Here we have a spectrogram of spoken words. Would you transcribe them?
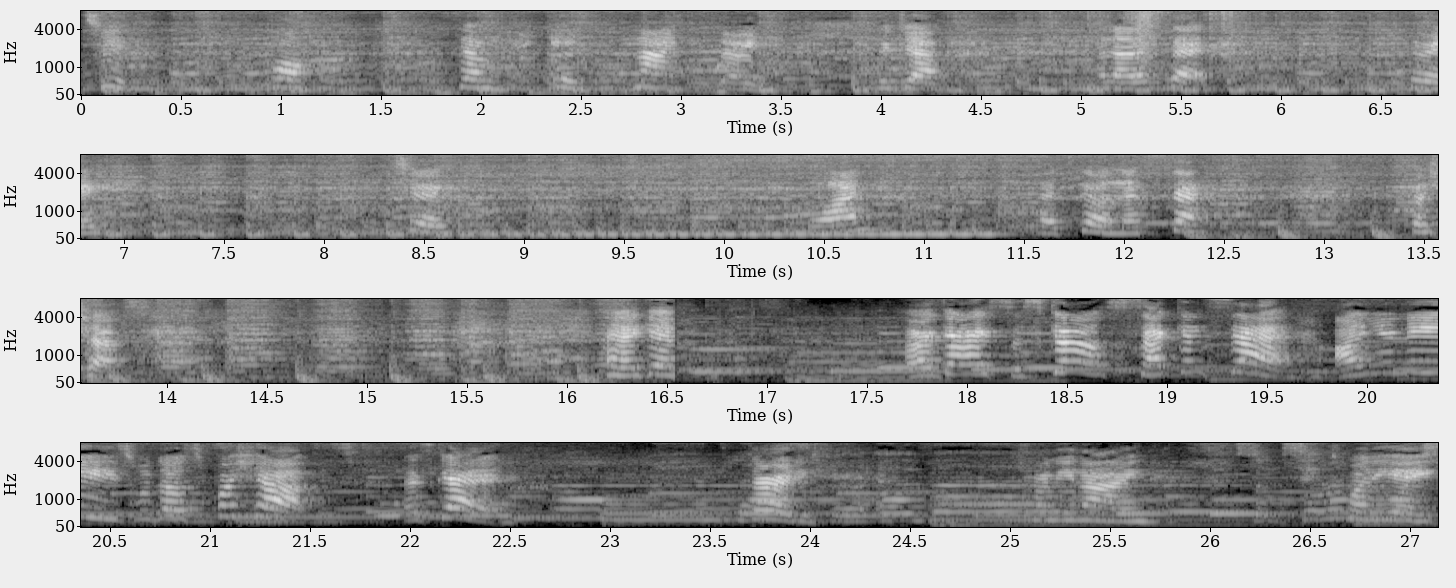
two, four, seven, eight, nine, thirty. Good job. Another set. Three, two, one. Let's go. Next set. Push-ups. And again. All right, guys, let's go. Second set. On your knees with those push-ups. Let's get it. 30, 29, 28,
